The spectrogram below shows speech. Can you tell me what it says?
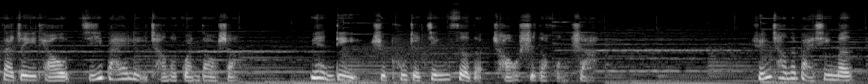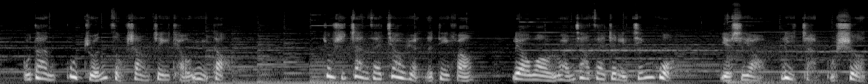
在这一条几百里长的官道上，遍地是铺着金色的潮湿的黄沙。寻常的百姓们不但不准走上这一条御道，就是站在较远的地方瞭望銮驾在这里经过，也是要力斩不赦的。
